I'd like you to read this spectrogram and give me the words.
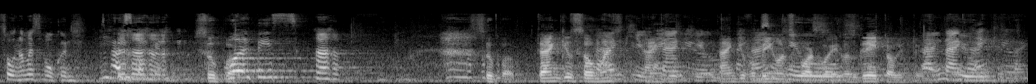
Sonam has spoken. I've spoken. Super. world peace. Super. Thank you so much. Thank you, thank you. Thank you for Thank being on you. Spot Boy. It was great talking to you. Thank you. Thank you.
